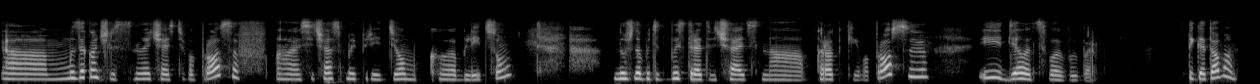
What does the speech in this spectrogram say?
А, мы закончили с основной частью вопросов. А, сейчас мы перейдем к Блицу. Нужно будет быстро отвечать на короткие вопросы и делать свой выбор. Ты готова?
